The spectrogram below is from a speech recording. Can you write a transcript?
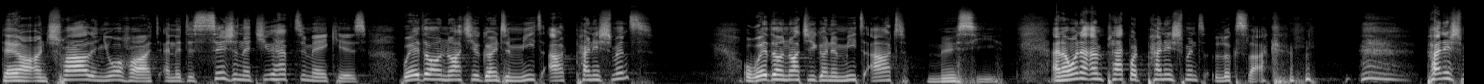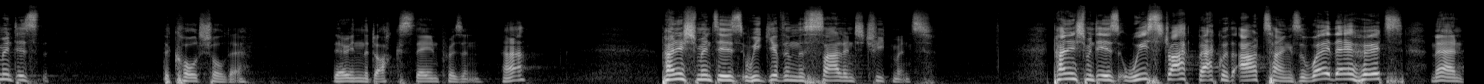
they are on trial in your heart, and the decision that you have to make is whether or not you're going to mete out punishment or whether or not you're going to mete out mercy. And I want to unpack what punishment looks like. punishment is the cold shoulder. They're in the docks, they're in prison. Huh? Punishment is we give them the silent treatment. Punishment is we strike back with our tongues. The way they hurt, man,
